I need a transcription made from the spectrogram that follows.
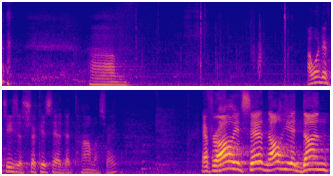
um, I wonder if Jesus shook his head at Thomas, right? After all he had said and all he had done,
